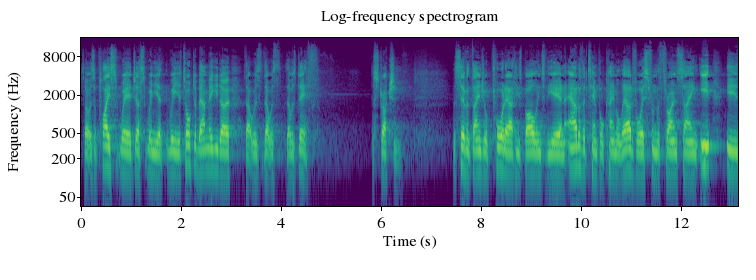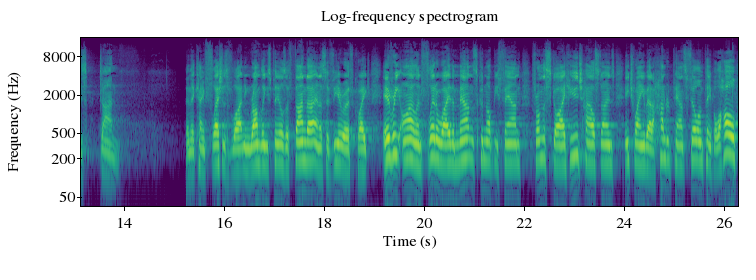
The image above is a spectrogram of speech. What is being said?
So it was a place where just when you, when you talked about Megiddo, that was, that, was, that was death, destruction. The seventh angel poured out his bowl into the air, and out of the temple came a loud voice from the throne saying, It is done. Then there came flashes of lightning, rumblings, peals of thunder, and a severe earthquake. Every island fled away. The mountains could not be found from the sky. Huge hailstones, each weighing about 100 pounds, fell on people. A whole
